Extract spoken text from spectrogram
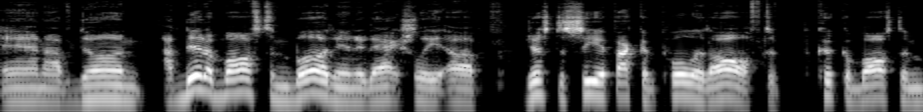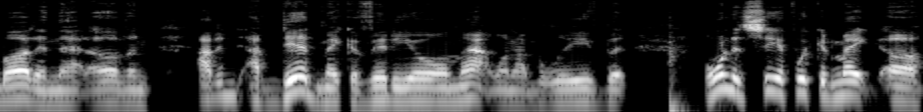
and I've done I did a Boston butt in it actually uh, just to see if I could pull it off to cook a Boston butt in that oven. I did I did make a video on that one I believe, but I wanted to see if we could make a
